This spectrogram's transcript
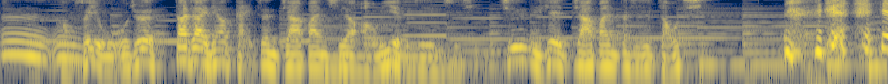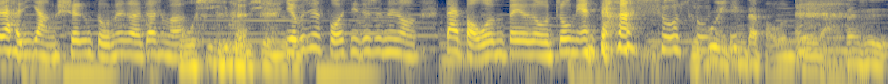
嗯好、嗯，所以我我觉得大家一定要改正加班是要熬夜的这件事情。其实你可以加班，但是是早起，现在很养生，走那个叫什么？佛系路线，也不是佛系，就是那种带保温杯的那种中年大叔也路线。不一定带保温杯啦，但是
